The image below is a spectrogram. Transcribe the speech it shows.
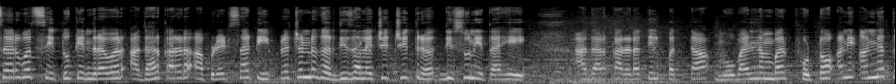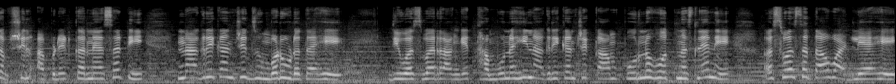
सर्वच सेतू केंद्रावर आधार कार्ड अपडेटसाठी प्रचंड गर्दी झाल्याचे चित्र दिसून येत आहे. आधार कार्डातील पत्ता मोबाईल नंबर फोटो आणि अन्य तपशील अपडेट करण्यासाठी नागरिकांची झुंबड उडत आहे. दिवसभर रांगेत थांबूनही नागरिकांचे काम पूर्ण होत नसल्याने अस्वस्थता वाढली आहे.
